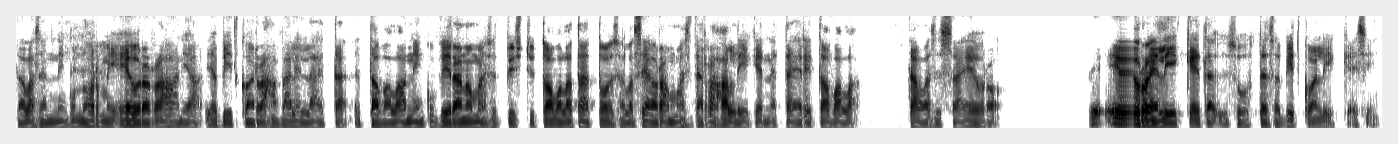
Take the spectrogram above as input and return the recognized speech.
tällaisen niin kuin normi eurorahan ja, ja bitcoin-rahan välillä, että, että tavallaan niin kuin viranomaiset pystyvät tavalla tai toisella seuraamaan sitä rahan liikennettä eri tavalla tällaisessa euro, eurojen liikkeitä suhteessa bitcoin-liikkeisiin.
